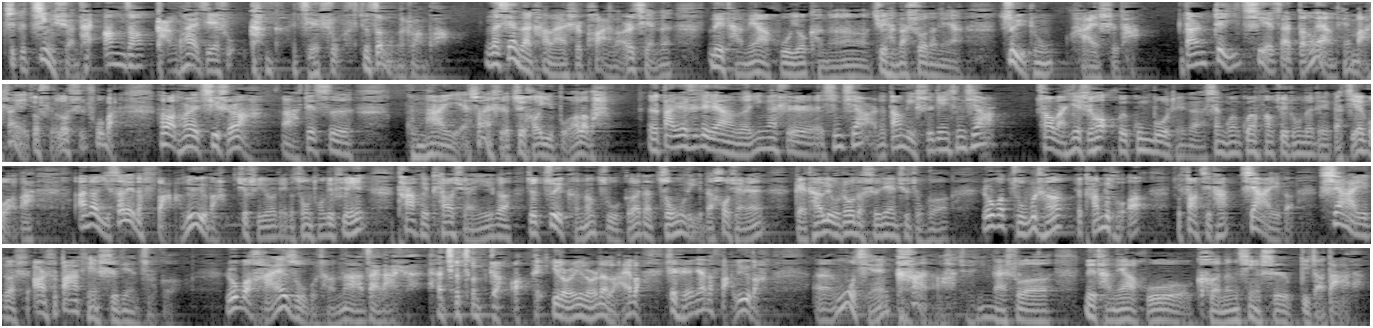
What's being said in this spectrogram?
这个竞选太肮脏，赶快结束，赶快结束，就这么个状况。那现在看来是快了，而且呢，内塔尼亚胡有可能就像他说的那样，最终还是他。当然，这一切再等两天，马上也就水落石出吧。他老头也七十了啊，这次恐怕也算是最后一搏了吧。呃，大约是这个样子，应该是星期二的当地时间星期二，稍晚些时候会公布这个相关官方最终的这个结果吧。按照以色列的法律吧，就是由这个总统利弗林他会挑选一个就最可能阻隔的总理的候选人，给他六周的时间去阻隔。如果组不成就谈不妥，就放弃他，下一个下一个是二十八天时间阻隔。如果还组不成，那再大选 就这么着，一轮一轮的来吧，这是人家的法律吧。呃，目前看啊，就应该说内塔尼亚胡可能性是比较大的，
